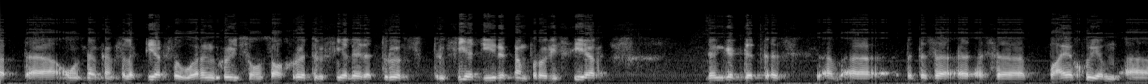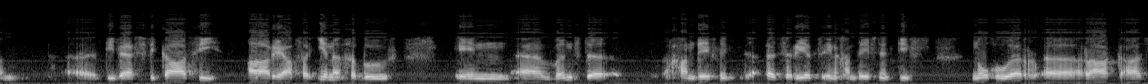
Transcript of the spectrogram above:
dat uh, ons nou kan selekteer vir horinggroei, so ons sal groot hoeveelhede troof trofee diere kan produseer. Dink ek dit is uh, uh, dit is 'n is 'n baie goeie ehm um, uh, diversifikasie area vir enige boer en uh winste gaan definitief is reeds en gaan definitief nog hoër uh, raak as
